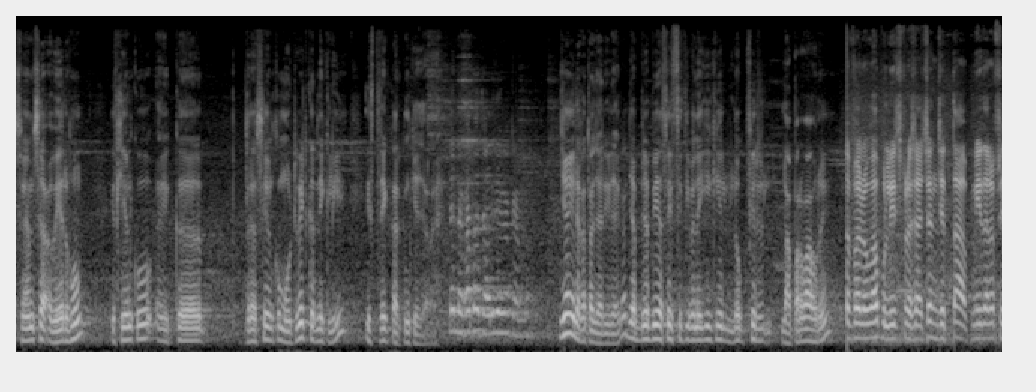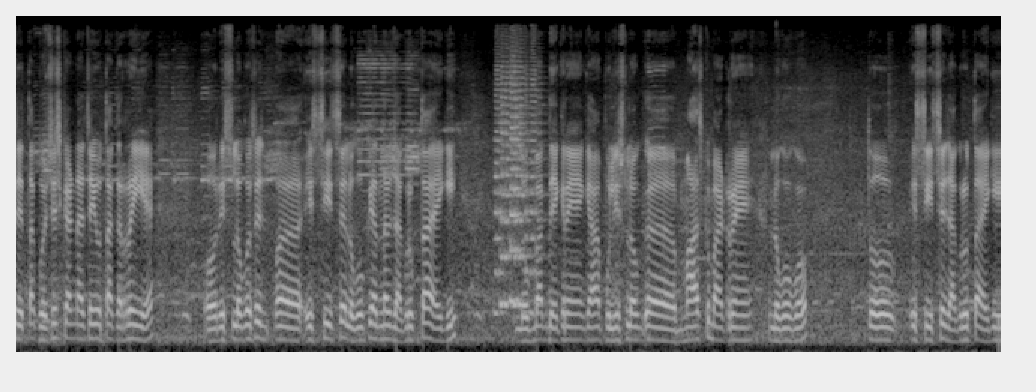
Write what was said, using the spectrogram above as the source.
स्वयं से अवेयर हों इसलिए उनको एक तरह से उनको मोटिवेट करने के लिए इस तरह का कार्यक्रम किया जा रहा है। सर लगातार जारी रहेगा जी हाँ लगातार जारी रहेगा। जब जब भी ऐसी स्थिति बनेगी कि लोग फिर लापरवाह हो रहे हैं। सफल होगा पुलिस प्रशासन जितना अपनी तरफ़ से जितना कोशिश करना चाहिए उतना कर रही है। और इस लोगों से इस चीज़ से लोगों के अंदर जागरूकता आएगी। लोग बाग देख रहे हैं कि हाँ पुलिस लोग मास्क बांट रहे हैं लोगों को। तो इस चीज़ से जागरूकता आएगी।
